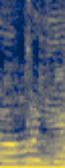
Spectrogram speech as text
soy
